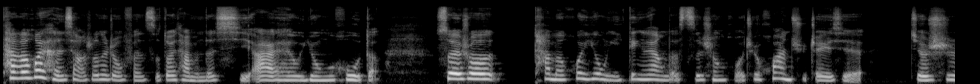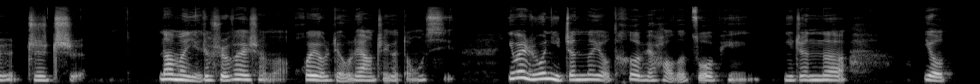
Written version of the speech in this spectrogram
他们会很享受那种粉丝对他们的喜爱还有拥护的，所以说他们会用一定量的私生活去换取这些就是支持，那么也就是为什么会有流量这个东西，因为如果你真的有特别好的作品，你真的有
